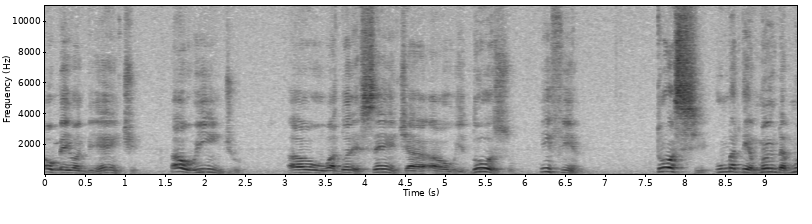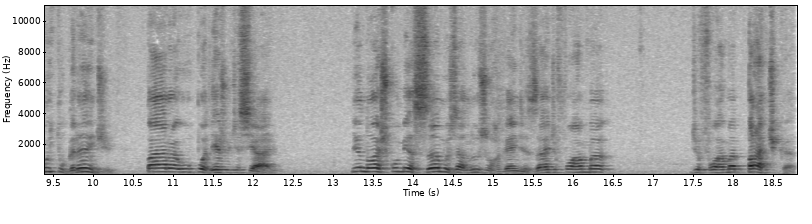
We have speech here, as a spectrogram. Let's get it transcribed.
ao meio ambiente, ao índio, ao adolescente, ao idoso, enfim, trouxe uma demanda muito grande para o Poder Judiciário. E nós começamos a nos organizar de forma, de forma prática.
